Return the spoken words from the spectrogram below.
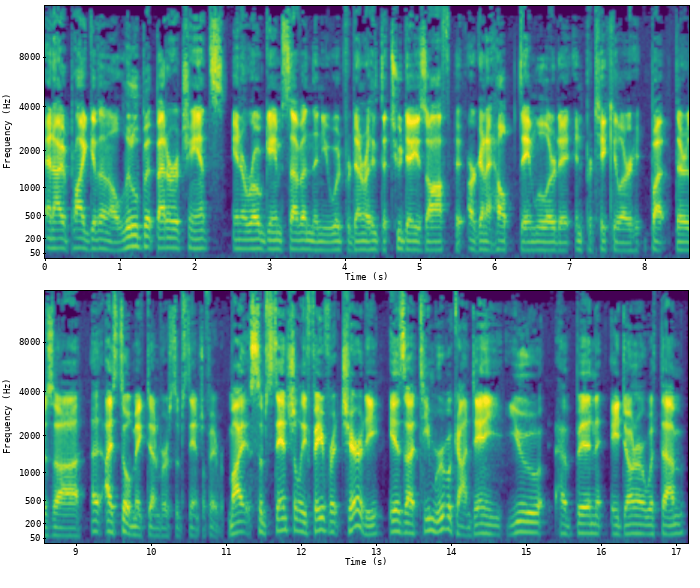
and I would probably give them a little bit better chance in a road game seven than you would for Denver. I think the two days off are going to help Dame Lillard in particular, but there's uh, I still make Denver a substantial favorite. My substantially favorite charity is uh, Team Rubicon. Danny, you have been a donor with them,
